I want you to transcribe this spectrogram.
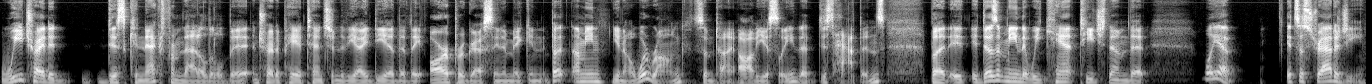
we try to disconnect from that a little bit and try to pay attention to the idea that they are progressing and making, but I mean, you know, we're wrong sometimes, obviously, that just happens. But it, it doesn't mean that we can't teach them that, well, yeah, it's a strategy.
